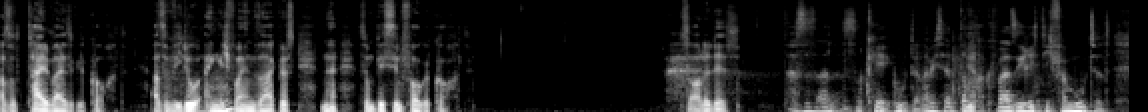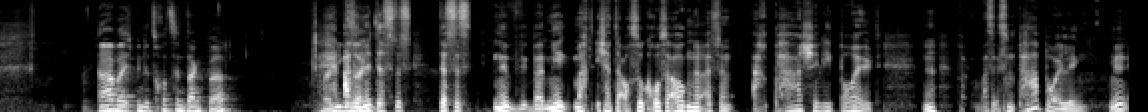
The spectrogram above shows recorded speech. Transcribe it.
also teilweise gekocht. Also wie du mhm. eigentlich vorhin sagtest, ne, so ein bisschen vorgekocht. That's all it is. Das ist alles. Okay, gut. Dann habe ich es ja doch ja. quasi richtig vermutet. Aber ich bin dir trotzdem dankbar. Weil, also, ne, das ist, das ist, ne, bei mir macht, ich hatte auch so große Augen, ne, als dann, ach, partially boiled. Ne? Was ist ein Parboiling? Ne?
